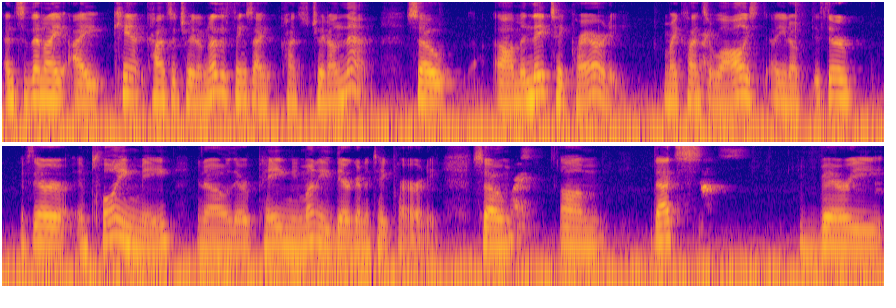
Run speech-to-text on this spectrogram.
and so then I, I can't concentrate on other things. I concentrate on them. So um, and they take priority. My clients Right. will always, you know, if they're if they're employing me, you know, they're paying me money, they're going to take priority. So Right. um, that's very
